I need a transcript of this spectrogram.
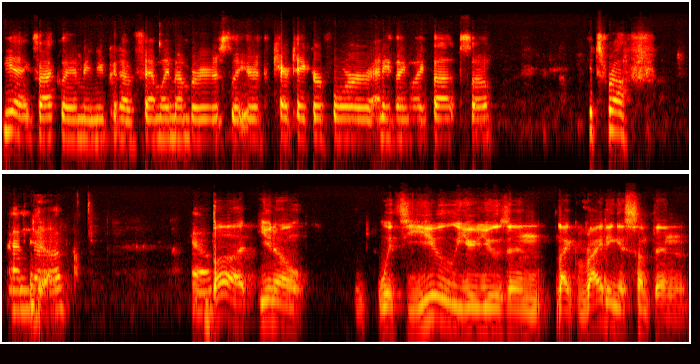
Yeah, exactly. I mean, you could have family members that you're the caretaker for, or anything like that. So it's rough. And Yeah. uh, yeah, but you know with you you're using like writing is something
